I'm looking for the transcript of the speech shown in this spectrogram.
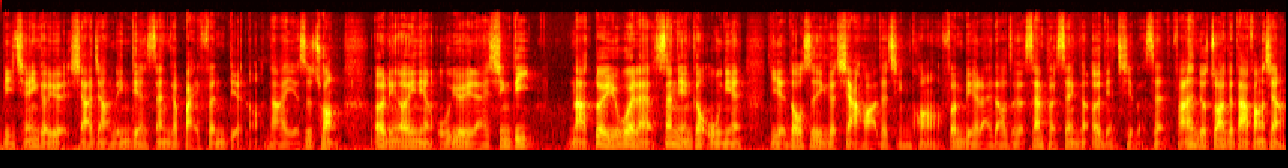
比前一个月下降零点三个百分点哦，那也是创二零二一年五月以来新低。那对于未来三年跟五年也都是一个下滑的情况，分别来到这个三 percent 跟二点七 percent。反正你就抓个大方向。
